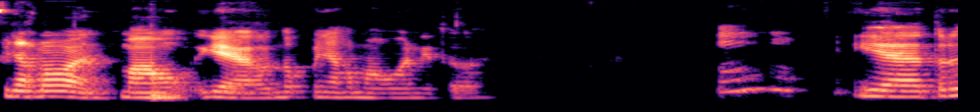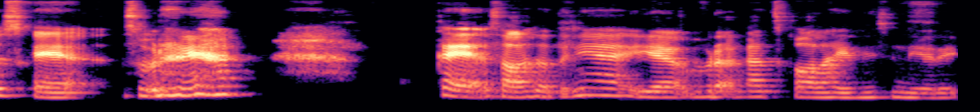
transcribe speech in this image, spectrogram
Punya kemauan? mau iya, untuk punya kemauan itu. Iya, terus kayak sebenarnya kayak salah satunya ya berangkat sekolah ini sendiri.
